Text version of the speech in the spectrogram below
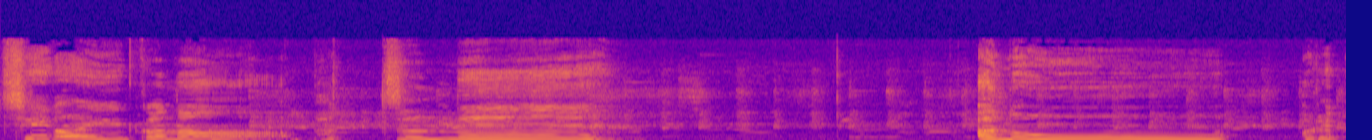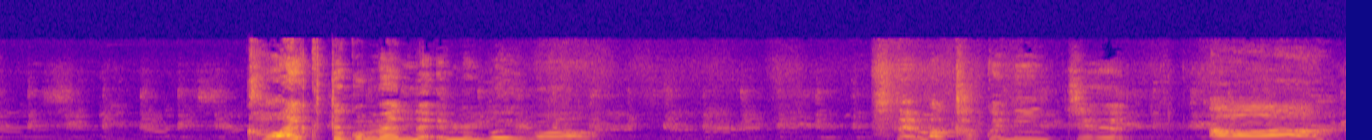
ちがいいかなパッツンね。あのー、あれ？可愛くてごめんね MV は。ちょっと今確認中。あー。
